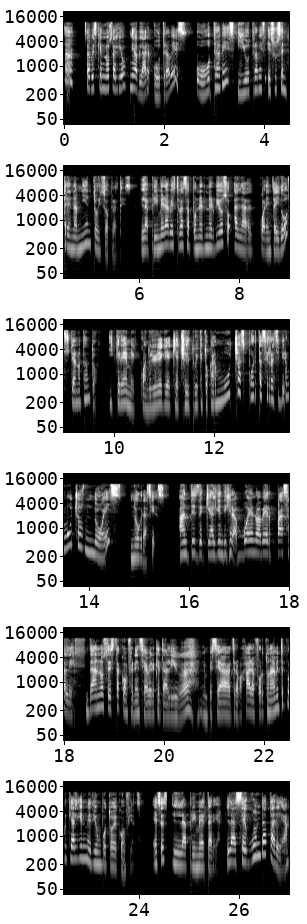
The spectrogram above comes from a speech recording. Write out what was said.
¿sabes que no salió? Ni hablar otra vez. Otra vez y otra vez. Eso es entrenamiento, Isócrates. La primera vez te vas a poner nervioso, a la 42 ya no tanto. Y créeme, cuando yo llegué aquí a Chile tuve que tocar muchas puertas y recibir muchos noes. No gracias. Antes de que alguien dijera, bueno, a ver, pásale, danos esta conferencia, a ver qué tal. Y ah, empecé a trabajar afortunadamente porque alguien me dio un voto de confianza. Esa es la primera tarea. La segunda tarea,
